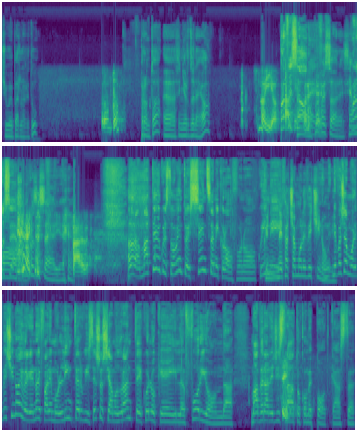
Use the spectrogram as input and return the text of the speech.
Ci vuoi parlare tu? Pronto? Pronto, eh, signor Zoleo? Sono io. Professore! Salve. Professore, siamo Buonasera. cose serie. Salve. Allora, Matteo in questo momento è senza microfono, quindi, Quindi ne facciamo le vecinoi. ne facciamo le vecinoi perché noi faremo l'intervista. Adesso siamo durante quello che è il fuori onda, ma verrà registrato come podcast.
